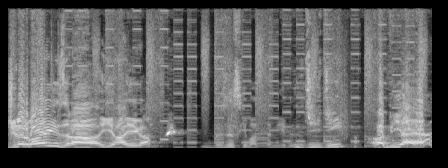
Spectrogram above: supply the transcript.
जिगर भाई जरा यहाँ आइएगा। बिज़नेस की बात करनी है। जी जी। अभी आया।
